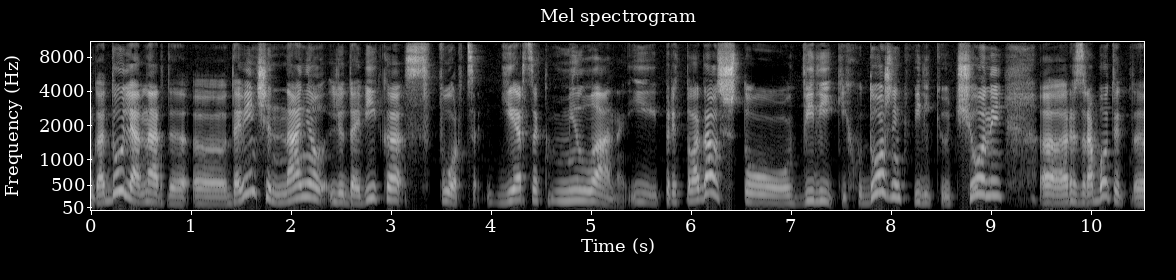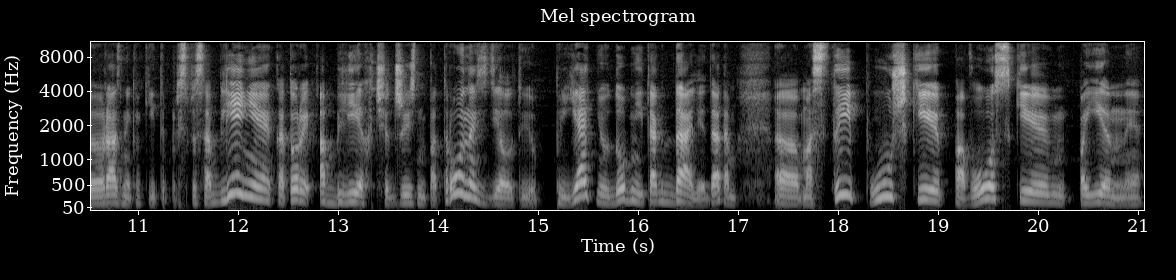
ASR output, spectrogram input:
году Леонардо э, да Винчи нанял Людовика Сфорца, герцог Милана. И предполагалось, что великий художник, великий ученый э, разработает э, разные какие-то приспособления, которые облегчат жизнь патрона, сделают ее приятнее, удобнее и так далее. Да, там э, мосты, пушки, повозки военные.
